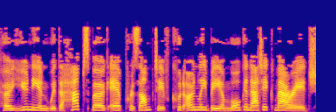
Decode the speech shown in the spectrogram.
her union with the Habsburg heir presumptive could only be a morganatic marriage.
